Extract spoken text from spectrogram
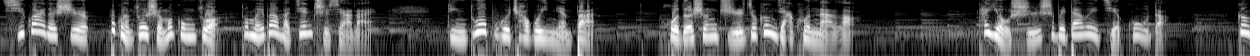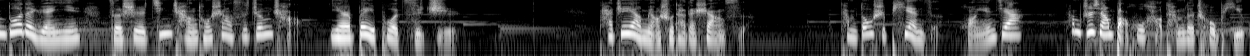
奇怪的是，不管做什么工作，都没办法坚持下来。顶多不会超过一年半，获得升职就更加困难了。他有时是被单位解雇的，更多的原因则是经常同上司争吵，因而被迫辞职。他这样描述他的上司：“他们都是骗子、谎言家，他们只想保护好他们的臭屁股。”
